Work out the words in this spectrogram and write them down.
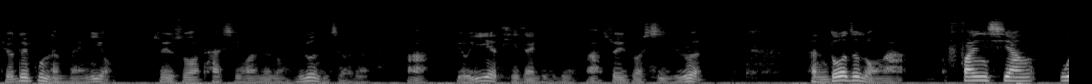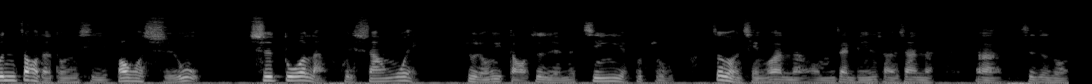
绝对不能没有。所以说，它喜欢这种润泽的啊，有液体在里面啊，所以说喜润。很多这种啊，芳香温燥的东西，包括食物，吃多了会伤胃，就容易导致人的津液不足。这种情况呢，我们在临床上呢。啊，是这种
